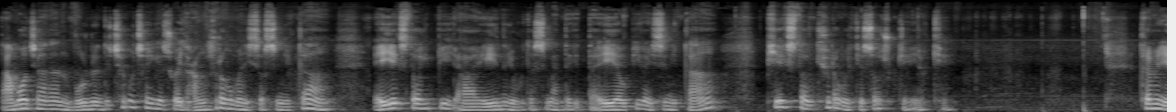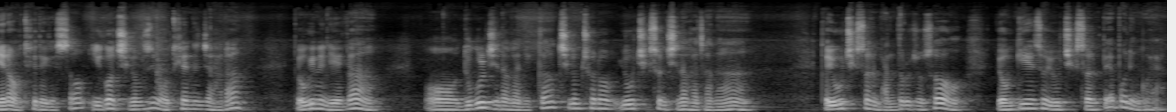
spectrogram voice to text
나머지 하나는 모르는데 최고 차이 개수가 양수라고만 있었으니까 ax 더하기 b 아 a는 여기다 쓰면 안 되겠다. a하고 b가 있으니까 px 더하기 q라고 이렇게 써줄게 이렇게. 그러면 얘는 어떻게 되겠어? 이거 지금 선생님 어떻게 했는지 알아? 여기는 얘가 어 누굴 지나가니까? 지금처럼 요 직선 지나가잖아. 그러니까 요 직선을 만들어줘서 여기에서 요 직선을 빼버린 거야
